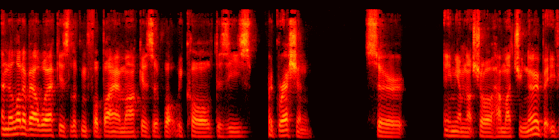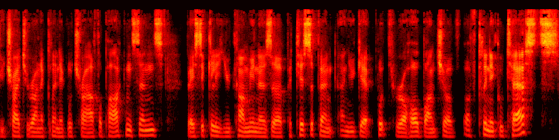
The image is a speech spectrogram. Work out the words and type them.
And a lot of our work is looking for biomarkers of what we call disease progression. So, Amy, I'm not sure how much you know, but if you try to run a clinical trial for Parkinson's, basically you come in as a participant and you get put through a whole bunch of, of clinical tests.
